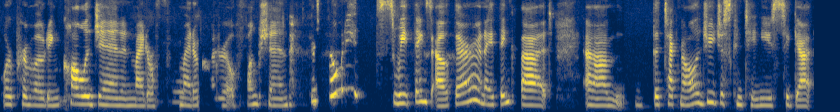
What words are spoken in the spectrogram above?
or promoting collagen and mito- mitochondrial function. There's so many sweet things out there. And I think that um, the technology just continues to get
